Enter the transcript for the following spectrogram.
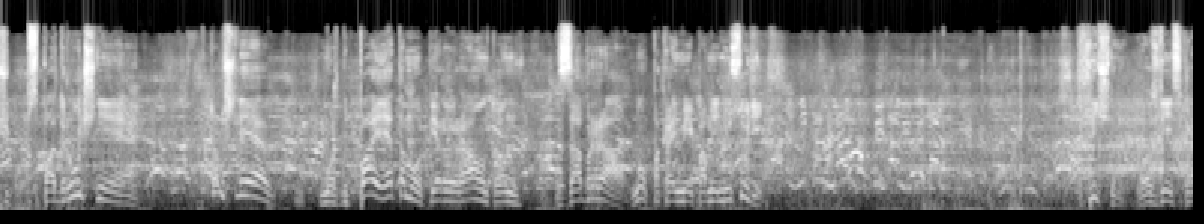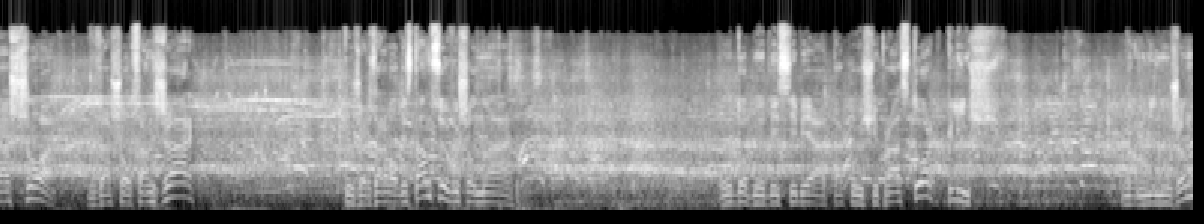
чуть сподручнее. В том числе, может быть, поэтому первый раунд он забрал. Ну, по крайней мере, по мнению судей. Отлично. Вот здесь хорошо зашел Санжар. Тут же разорвал дистанцию, вышел на удобный для себя атакующий простор. Клинч нам не нужен.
